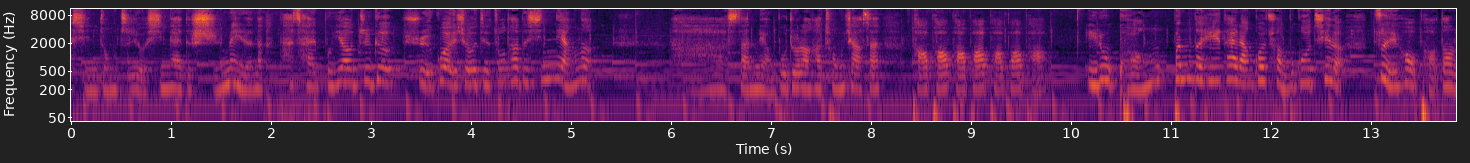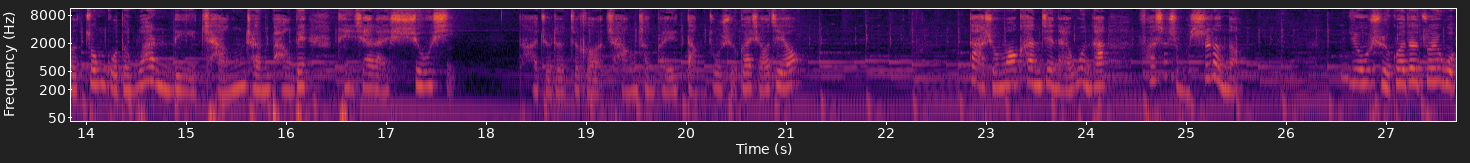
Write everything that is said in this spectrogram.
心中只有心爱的石美人呢，他才不要这个雪怪小姐做他的新娘呢。啊，三两步就让他冲下山，跑跑跑跑跑跑。跑一路狂奔的黑太狼快喘不过气了，最后跑到了中国的万里长城旁边，停下来休息。他觉得这个长城可以挡住雪怪小姐哦。大熊猫看见还问他发生什么事了呢？有雪怪在追我，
